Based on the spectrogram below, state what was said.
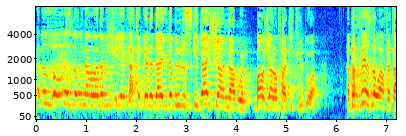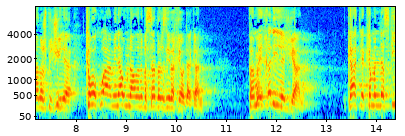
ئەبێت زۆر ڕێز لەو مناڵانە بگیرێت کاتێک کە لەدایک دەبن لسکی دایکیان لابوون باوکیان وەفاتی کردووە ئەبێت ڕێز لەو ئافرەتانەش بگیرێت کە وەکو ئامینە ئەو مناڵانە بە سەربەرزی بەخێو دەکەن فەرمووی خەدیجە گیان کاتێک کە من لەسکی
